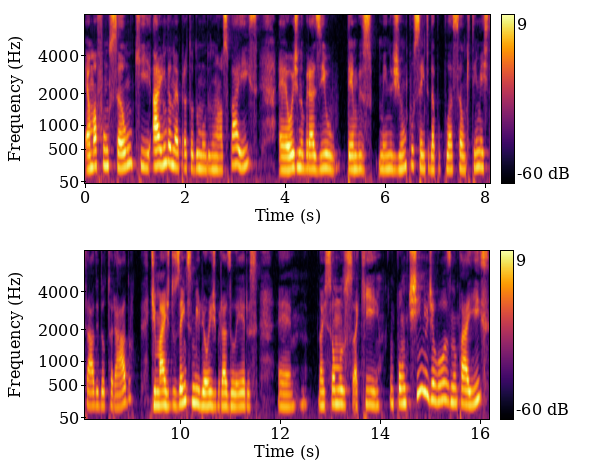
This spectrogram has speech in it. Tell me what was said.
é uma função que ainda não é para todo mundo no nosso país. É, hoje no Brasil temos menos de 1% da população que tem mestrado e doutorado, de mais de 200 milhões de brasileiros. É, nós somos aqui um pontinho de luz no país.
